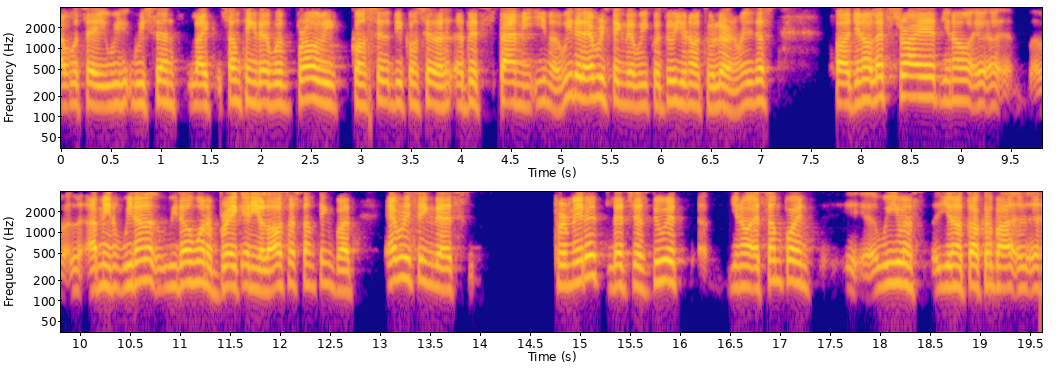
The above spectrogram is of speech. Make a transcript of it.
I would say we, we sent like something that would probably consider be considered a bit spammy email. We did everything that we could do, you know, to learn. We just thought, you know, let's try it. You know, uh, I mean, we don't we don't want to break any laws or something, but everything that's permitted, let's just do it. You know, at some point, we even you know talk about uh,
